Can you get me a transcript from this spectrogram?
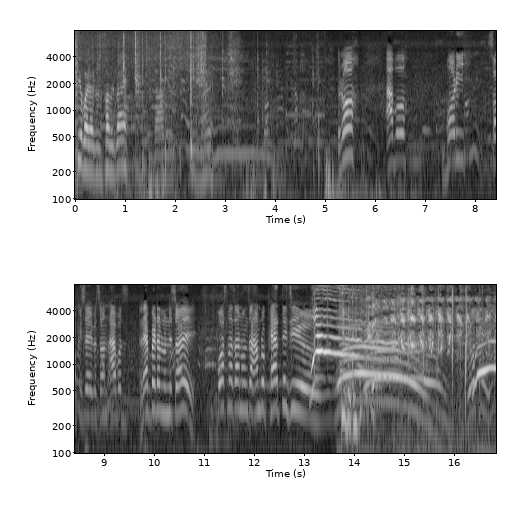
के भइरहेको छ समीर भाइ? र अब बढी सकिसकेको छन्। अब ऱ्याप ब्याटल हुनेछ है। फर्स्टमा जानुहुन्छ हाम्रो फ्यातेज्यू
